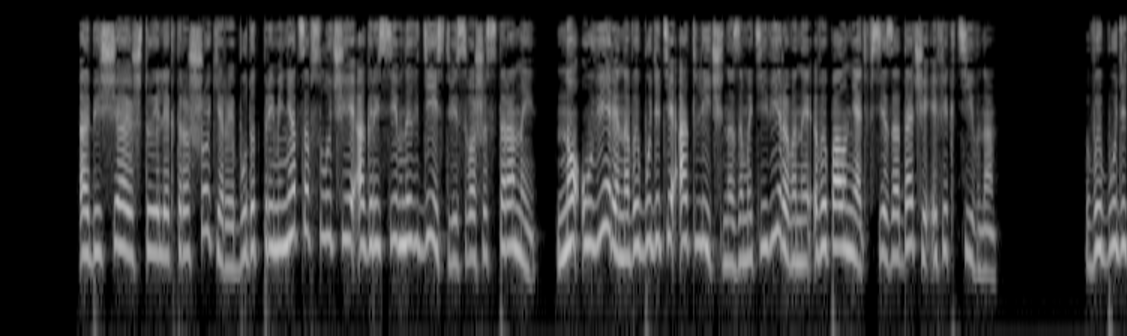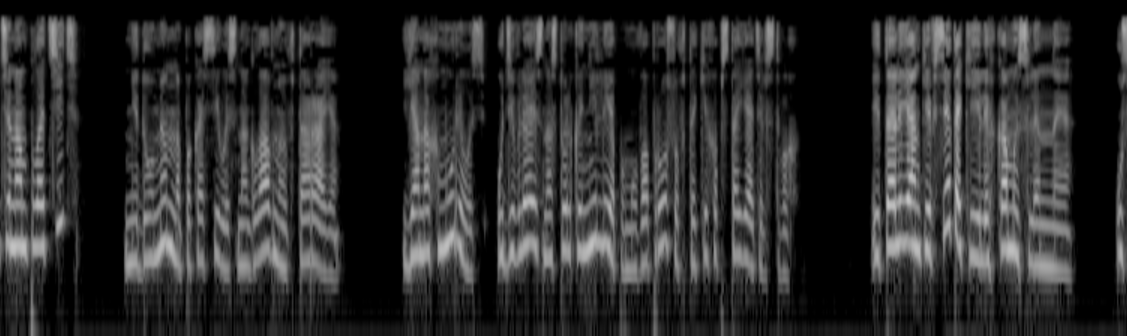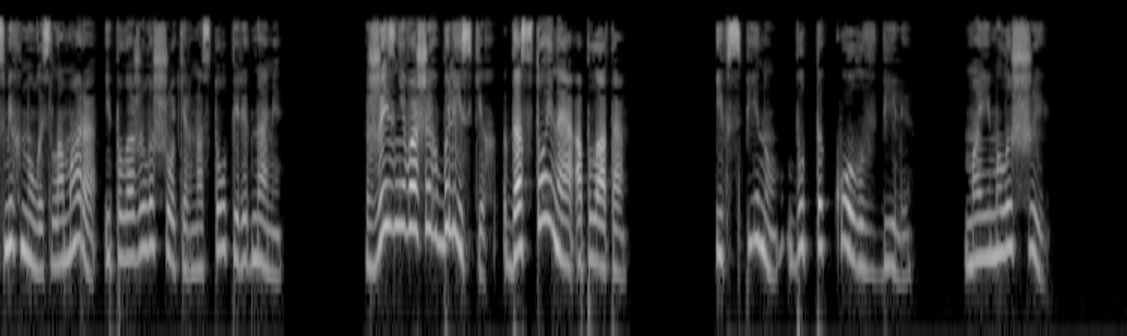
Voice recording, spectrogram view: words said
«Обещаю, что электрошокеры будут применяться в случае агрессивных действий с вашей стороны, но уверена, вы будете отлично замотивированы выполнять все задачи эффективно. Вы будете нам платить?» Недоуменно покосилась на главную вторая. Я нахмурилась, удивляясь настолько нелепому вопросу в таких обстоятельствах. «Итальянки все такие легкомысленные!» Усмехнулась Ламара и положила шокер на стол перед нами. «Жизни ваших близких — достойная оплата!» И в спину будто кол вбили. «Мои малыши!»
